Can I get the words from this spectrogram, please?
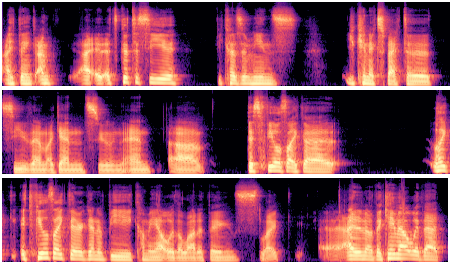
I think I'm. I, it's good to see because it means you can expect to see them again soon, and uh, this feels like a like it feels like they're gonna be coming out with a lot of things like I don't know. They came out with that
